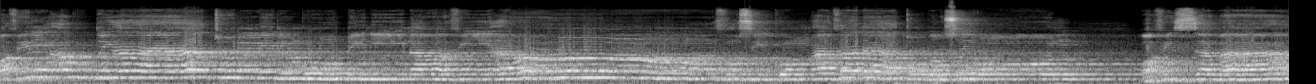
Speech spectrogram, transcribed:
وفي الأرض آيات للموقنين وفي أنفسكم أفلا تبصرون وفي السماء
